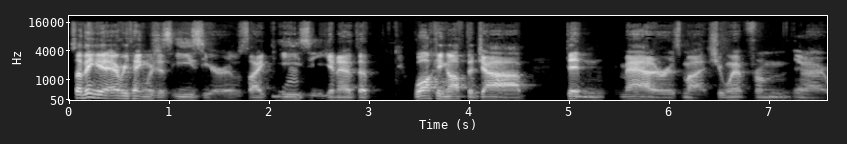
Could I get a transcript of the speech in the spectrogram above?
So I think everything was just easier. It was like Yeah. easy, you know, the walking off the job didn't matter as much. You went from, Mm-hmm. you know,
